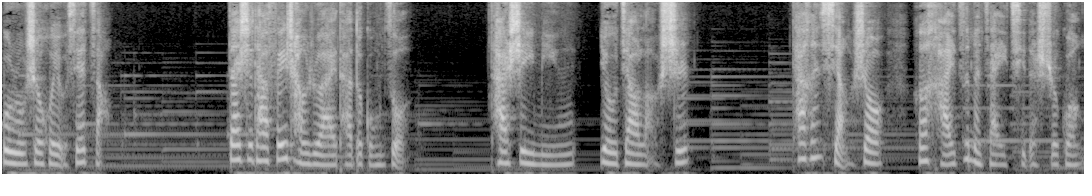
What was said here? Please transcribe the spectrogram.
步入社会有些早，但是她非常热爱她的工作，她是一名幼教老师。他很享受和孩子们在一起的时光。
